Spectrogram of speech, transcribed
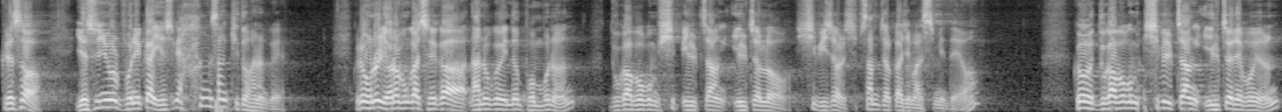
그래서 예수님을 보니까 예수님이 항상 기도하는 거예요. 그리고 오늘 여러분과 제가 나누고 있는 본문은 누가복음 11장 1절로 12절, 13절까지 말씀인데요. 그 누가복음 11장 1절에 보면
